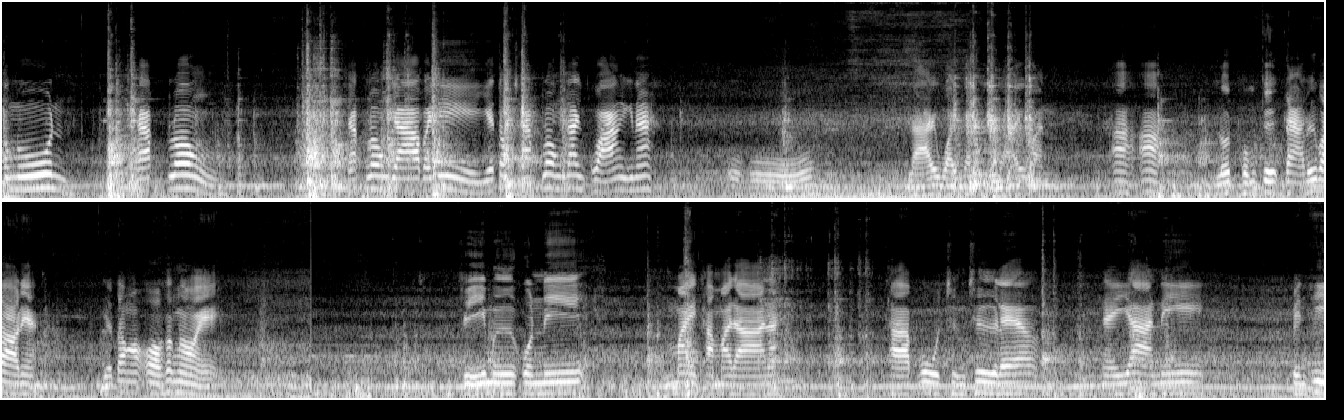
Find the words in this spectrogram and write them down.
ตรงนู้น ชักล่อง ชักล่องยาวไปนี่อย่าต้องชักล่องด้านขวางอีกนะ โอ้โห หลายวันกันหลายวัน อะอะรถผมเกะกะหรือเปล่าเนี่ย เดี๋ยวต้องเอาออกสักหน่อย ฝีมือคนนี้ไม่ธรรมดานะ ถ้าพูดถึงชื่อแล้ว ในย่านนี้เป็นที่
